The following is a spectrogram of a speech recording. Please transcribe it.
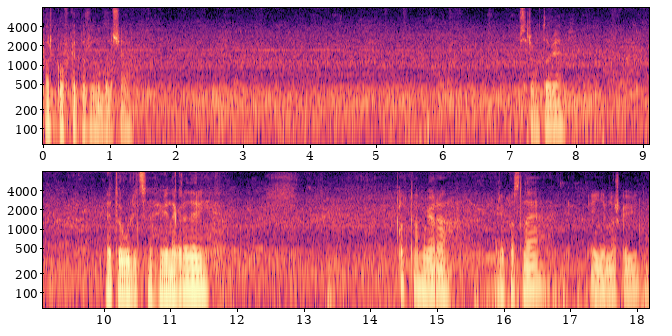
Парковка тоже небольшая. Обсерватория. Это улица Виноградарей. Вот там гора крепостная. И немножко видно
